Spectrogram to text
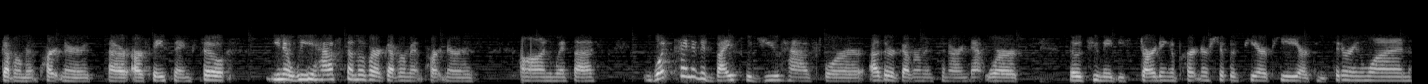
government partners are, are facing. So, you know, we have some of our government partners on with us. What kind of advice would you have for other governments in our network, those who may be starting a partnership with PRP or considering one?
